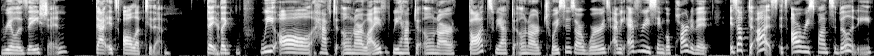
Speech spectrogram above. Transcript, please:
realization that it's all up to them. That yeah. like we all have to own our life. We have to own our thoughts. We have to own our choices our words. I mean every single part of it is up to us. It's our responsibility.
